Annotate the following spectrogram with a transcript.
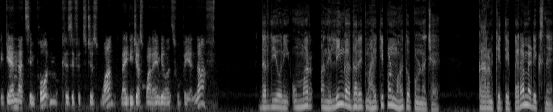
Again, that's important because if it's just one, maybe just one ambulance will be enough. દર્દીઓની ઉંમર અને લિંગ આધારિત માહિતી પણ મહત્વપૂર્ણ છે, કારણ કે તે પેરામેડિક્સને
